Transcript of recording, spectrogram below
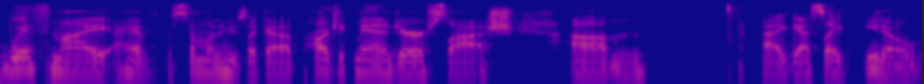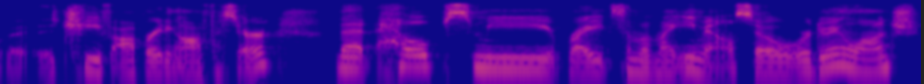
with my i have someone who's like a project manager slash um, I guess, like, you know, chief operating officer that helps me write some of my emails. So we're doing a launch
